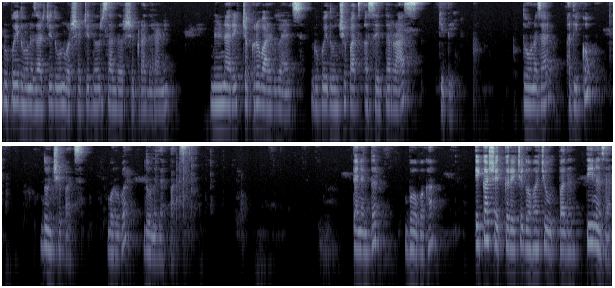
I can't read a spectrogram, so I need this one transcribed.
रुपये दोन हजारचे दोन वर्षाचे दर साल दर शेकडा दराने. मिळणारे चक्रवाढ व्याज रुपये दोनशे पाच असेल तर रास किती? दोन हजार अधिक दोनशे पाच. बरोबर दोन हजार पाच. त्यानंतर ब बघा. एका शेतकऱ्याचे गव्हाचे उत्पादन तीन हजार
